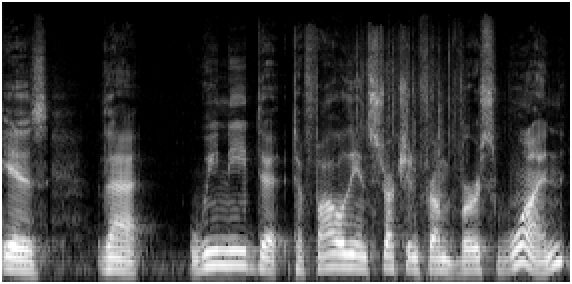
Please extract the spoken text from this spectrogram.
is that we need to, to follow the instruction from verse 1.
